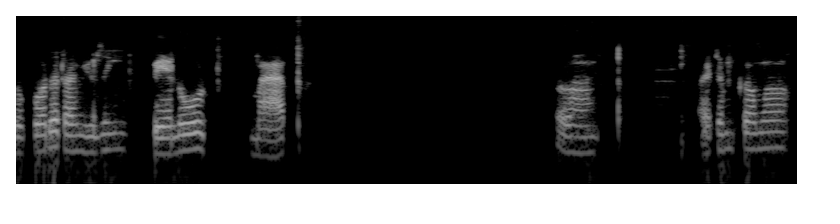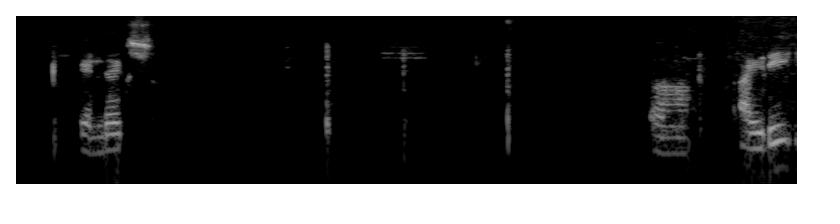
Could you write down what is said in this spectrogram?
So for that i'm using payload map uh, item comma index uh, id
